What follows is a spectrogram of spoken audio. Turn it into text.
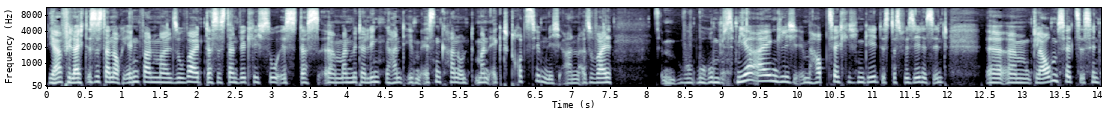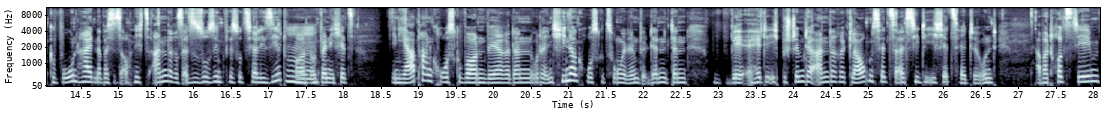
Ja, vielleicht ist es dann auch irgendwann mal so weit, dass es dann wirklich so ist, dass äh, man mit der linken Hand eben essen kann und man eckt trotzdem nicht an. Also weil ähm, wo- worum es mir eigentlich im Hauptsächlichen geht, ist, dass wir sehen, es sind äh, ähm, Glaubenssätze, es sind Gewohnheiten, aber es ist auch nichts anderes. Also so sind wir sozialisiert worden. Und wenn ich jetzt in Japan groß geworden wäre, dann oder in China großgezogen wäre, dann, dann, dann wär, hätte ich bestimmte andere Glaubenssätze als die, die ich jetzt hätte. Und aber trotzdem,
